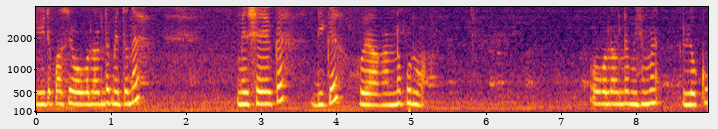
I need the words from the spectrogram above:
ඊට පස්සේ ඕගලන්ට මෙතන මෙෂර් එක දිග හොයාගන්න පුළුවන්. ඕගලන්ට මෙහෙම ලොකු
